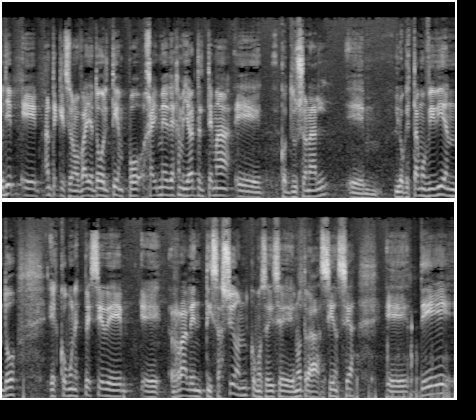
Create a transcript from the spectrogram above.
Oye, eh, antes que se nos vaya todo el tiempo, Jaime, déjame llevarte el tema eh, constitucional. Eh, lo que estamos viviendo es como una especie de eh, ralentización, como se dice en otras ciencias, eh, de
